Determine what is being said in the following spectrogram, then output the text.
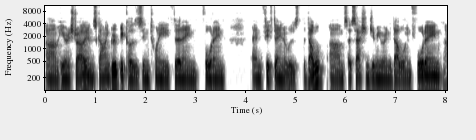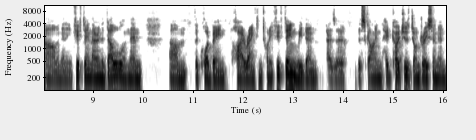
um, here in Australia in the sculling group because in 2013, 14, and 15 it was the double. Um, so Sash and Jimmy were in the double in 14, um, and then in 15 they were in the double, and then um, the quad being higher ranked in 2015. We then, as a the sculling head coaches, John Driessen and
